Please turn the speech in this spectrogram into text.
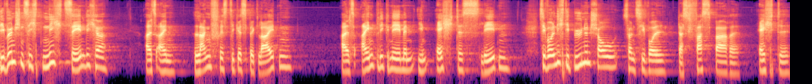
die wünschen sich nichts sehnlicher als ein langfristiges Begleiten, als Einblick nehmen in echtes Leben. Sie wollen nicht die Bühnenshow, sondern sie wollen das fassbare, echte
